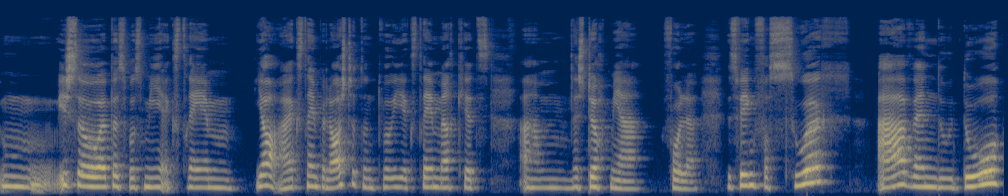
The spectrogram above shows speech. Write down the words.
mm, ist so etwas, was mich extrem, ja, extrem belastet und wo ich extrem merke jetzt, ähm, das stört mich auch voll. Deswegen versuch auch, wenn du da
